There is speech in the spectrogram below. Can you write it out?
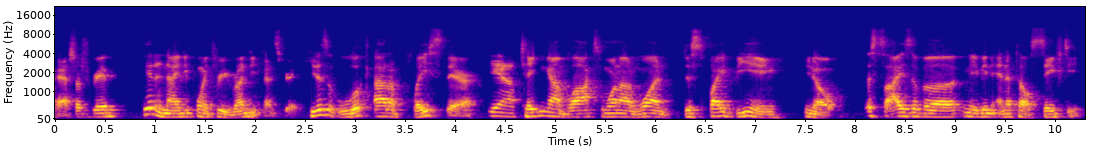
pass rush grade. He had a 90.3 run defense grade. He doesn't look out of place there. Yeah, taking on blocks one on one, despite being you know the size of a maybe an NFL safety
